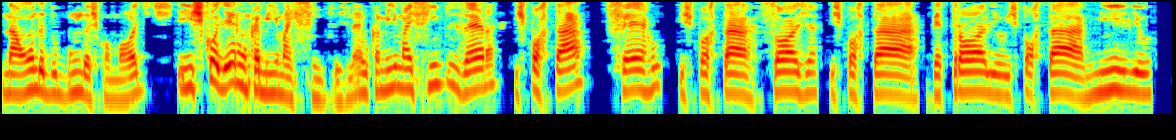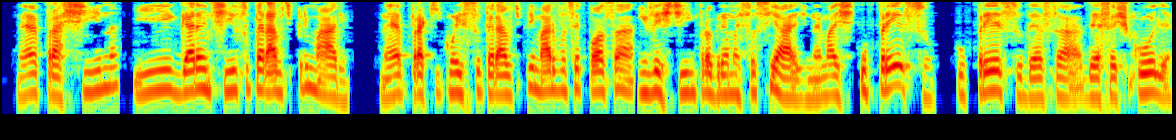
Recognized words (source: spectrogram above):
na onda do boom das commodities e escolheram um caminho mais simples. Né? O caminho mais simples era exportar ferro, exportar soja, exportar petróleo, exportar milho, né, para a China e garantir superávit primário. Né, para que com esse superávit primário você possa investir em programas sociais. Né? Mas o preço, o preço dessa, dessa escolha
